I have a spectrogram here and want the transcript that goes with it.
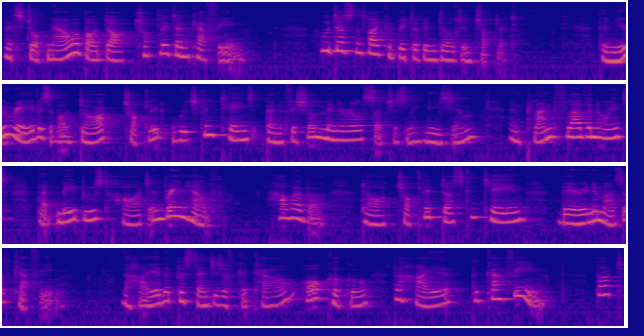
Let's talk now about dark chocolate and caffeine. Who doesn't like a bit of indulgent chocolate? The new rave is about dark chocolate, which contains beneficial minerals such as magnesium and plant flavonoids that may boost heart and brain health. However, dark chocolate does contain varying amounts of caffeine. The higher the percentage of cacao or cocoa, the higher the caffeine, but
